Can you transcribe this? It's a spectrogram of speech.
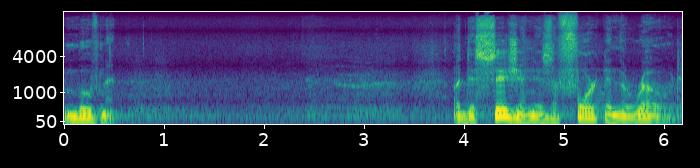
movement. A decision is a fork in the road.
